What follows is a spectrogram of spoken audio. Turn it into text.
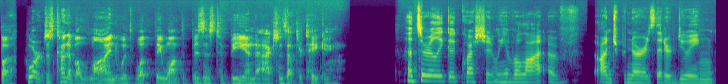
but who are just kind of aligned with what they want the business to be and the actions that they're taking. That's a really good question. We have a lot of entrepreneurs that are doing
